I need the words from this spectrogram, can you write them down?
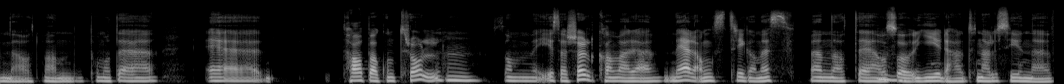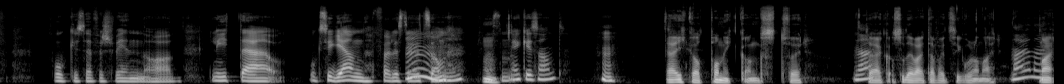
med at man på en måte er tap av kontroll, som i seg sjøl kan være mer angsttriggende, men at det også gir det her tunnelsynet, fokuset forsvinner, og lite oksygen, føles det ut som. Nesten. Ikke sant? Jeg har ikke hatt panikkangst før, Nei. det er, så det veit jeg faktisk ikke hvordan det er. Nei, nei. Nei.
